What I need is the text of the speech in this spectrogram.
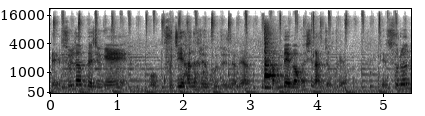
네, 술, 담배 중에 뭐 굳이 하나를 고르자면 담배가 훨씬 안 좋고요. 네, 술은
